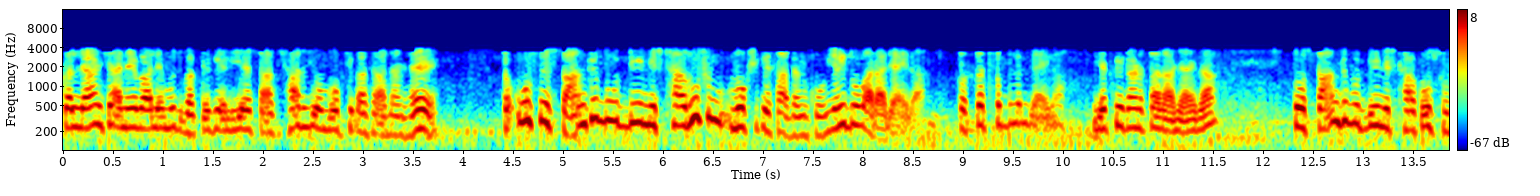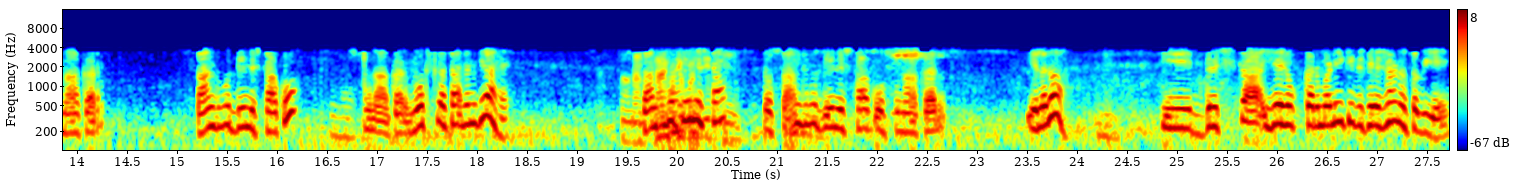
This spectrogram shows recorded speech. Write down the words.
कल्याण चाहने वाले मुझ भक्त के लिए साक्षात जो मोक्ष का साधन है तो उस सांख्य बुद्धि निष्ठा रूप मोक्ष के साधन को यही दो बार आ जाएगा तो तत्शब्द लग जाएगा यद के कारण तद आ जाएगा। तो सांख्य बुद्धि निष्ठा को सुनाकर सांख्य बुद्धि निष्ठा को सुनाकर मोक्ष का साधन क्या है? सांख्य बुद्धि निष्ठा। तो सांख्य बुद्धि निष्ठा को सुनाकर ये लगा कि दृष्टा ये जो कर्मणी की विशेषण है सब ये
